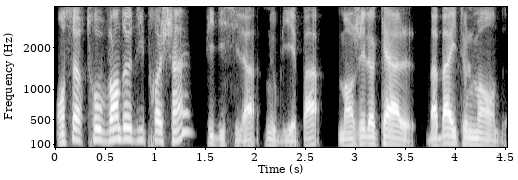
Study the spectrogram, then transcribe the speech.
On se retrouve vendredi prochain, puis d'ici là, n'oubliez pas, mangez local. Bye bye tout le monde.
